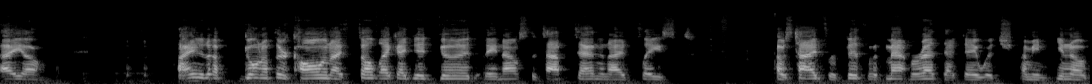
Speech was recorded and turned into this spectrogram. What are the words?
I um I ended up going up there calling. I felt like I did good. They announced the top 10, and I had placed. I was tied for fifth with Matt Morrett that day, which I mean, you know,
